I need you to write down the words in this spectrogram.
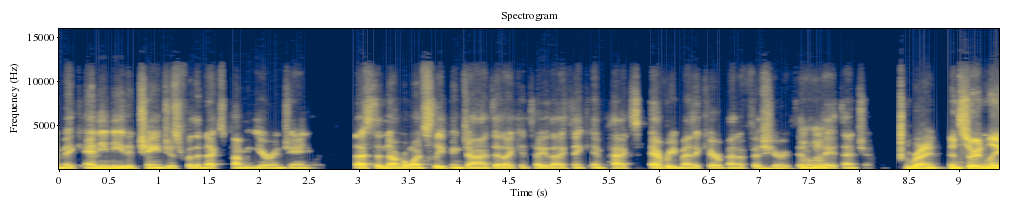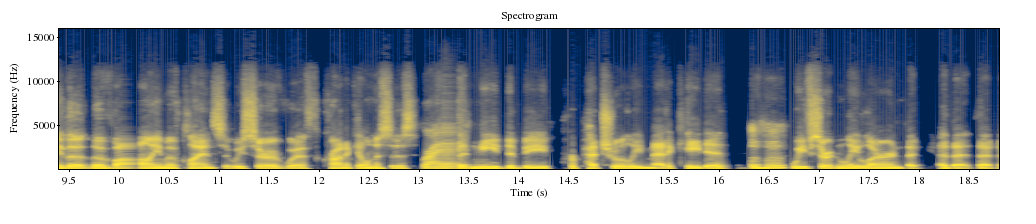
and make any needed changes for the next coming year in January that's the number one sleeping giant that I can tell you that I think impacts every Medicare beneficiary if they mm-hmm. don't pay attention. Right. And certainly the the volume of clients that we serve with chronic illnesses right. that need to be perpetually medicated. Mm-hmm. We've certainly learned that uh, that that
